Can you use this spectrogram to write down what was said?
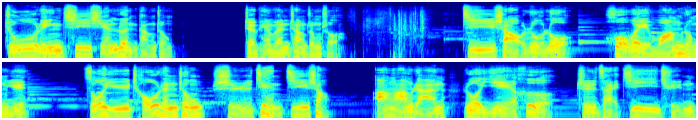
竹林七贤论》当中，这篇文章中说：“姬少入洛，或谓王戎曰：‘昨于仇人中始见姬少，昂昂然若野鹤之在鸡群。’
